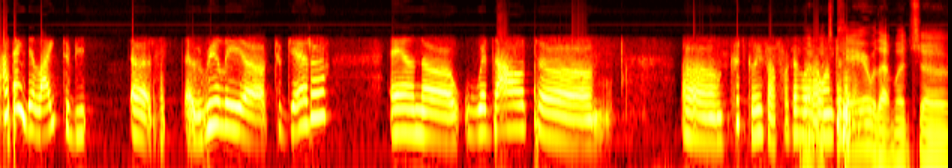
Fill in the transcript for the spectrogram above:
I think they like to be uh, uh, really uh, together and uh, without. um uh, good grief, I forgot what I wanted to say. care, without much, uh,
